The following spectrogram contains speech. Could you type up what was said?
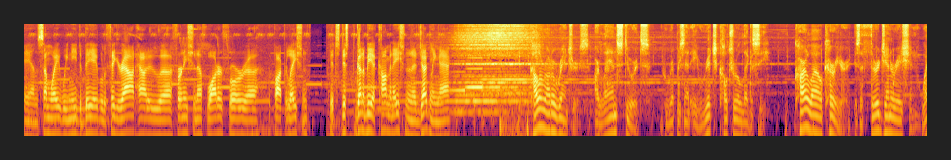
in some way we need to be able to figure out how to uh, furnish enough water for uh, the population. It's just going to be a combination and a juggling act. Colorado ranchers are land stewards who represent a rich cultural legacy. Carlyle Currier is a third generation West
